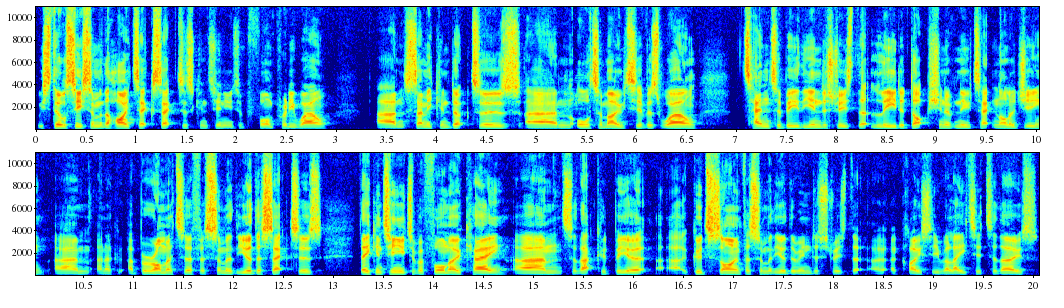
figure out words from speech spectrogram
We still see some of the high-tech sectors continue to perform pretty well. Um, semiconductors, um, automotive as well, tend to be the industries that lead adoption of new technology um, and a, a, barometer for some of the other sectors. They continue to perform okay, um, so that could be a, a, good sign for some of the other industries that are, are, closely related to those.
